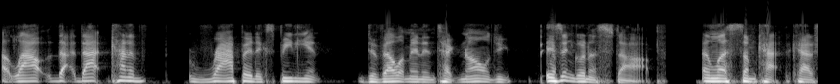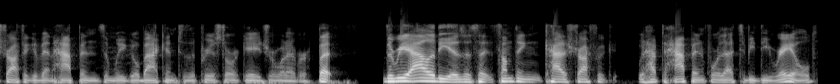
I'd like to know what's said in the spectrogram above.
allow that that kind of rapid expedient development in technology isn't going to stop unless some ca- catastrophic event happens and we go back into the prehistoric age or whatever. But the reality is, is that something catastrophic would have to happen for that to be derailed.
